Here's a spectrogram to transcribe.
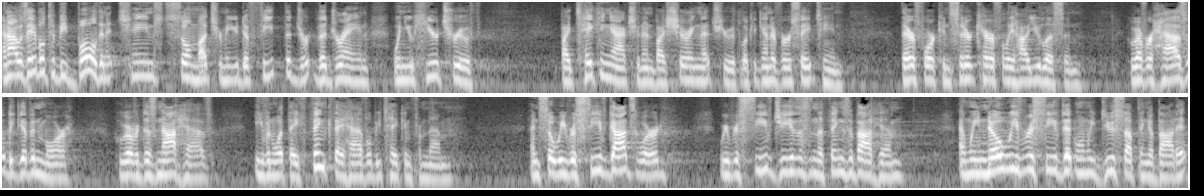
And I was able to be bold, and it changed so much for me. You defeat the, the drain when you hear truth by taking action and by sharing that truth. Look again at verse 18. Therefore, consider carefully how you listen. Whoever has will be given more, whoever does not have, even what they think they have will be taken from them. And so we receive God's word, we receive Jesus and the things about him, and we know we've received it when we do something about it.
